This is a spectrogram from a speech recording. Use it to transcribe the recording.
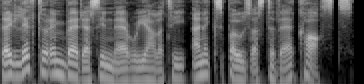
They live to embed us in their reality and expose us to their costs.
